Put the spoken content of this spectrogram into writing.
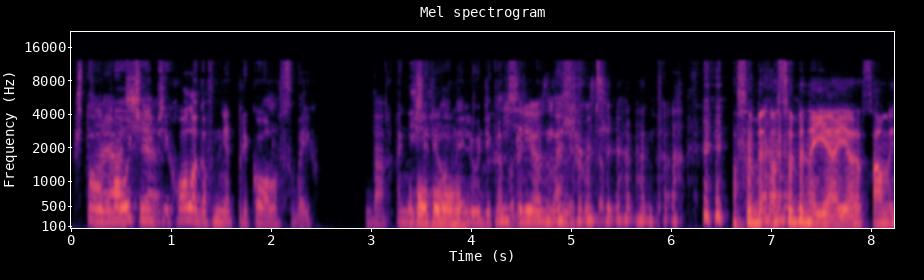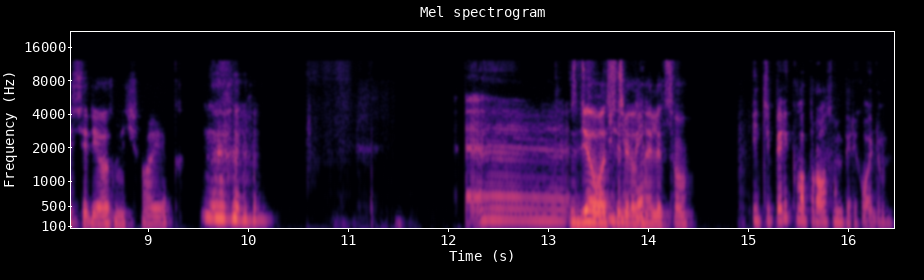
Что Но у коучей вообще... и психологов нет приколов своих. Да. Они серьезные люди, которые серьезные не люди. да. Особенно, особенно я, я самый серьезный человек. Э, Сделала серьезное лицо. И теперь к вопросам переходим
